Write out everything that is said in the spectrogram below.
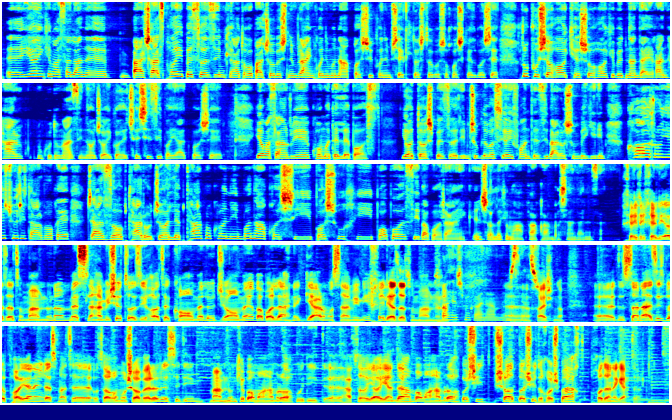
یا اینکه مثلا برچسبهایی بسازیم که حتی با بچه‌ها بشینیم رنگ کنیم و نقاشی کنیم شکل داشته باشه خوشگل باشه. رو پوشه ها کشه ها که بدونن دقیقا هر کدوم از اینا جایگاه چه چیزی باید باشه. یا مثلا روی کمد لباس. یادداشت بذاریم چوب لباسی های فانتزی براشون بگیریم. کار رو یه جوری در واقع جذابتر و جالبتر بکنیم با نقاشی با شوخی با بازی و با رنگ. انشالله که موفق هم باشن در این خیلی خیلی ازتون ممنونم. مثل همیشه توضیحات کامل و جامع و با لحن گرم و صمیمی خیلی ازتون ممنونم. خواهش می‌کنم. خواهش می‌کنم. دوستان عزیز به پایان این قسمت اتاق مشاوره رسیدیم. ممنون که با ما همراه بودید. هفته های آینده هم با ما همراه باشید. شاد باشید و خوشبخت. خدا نگهدار.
